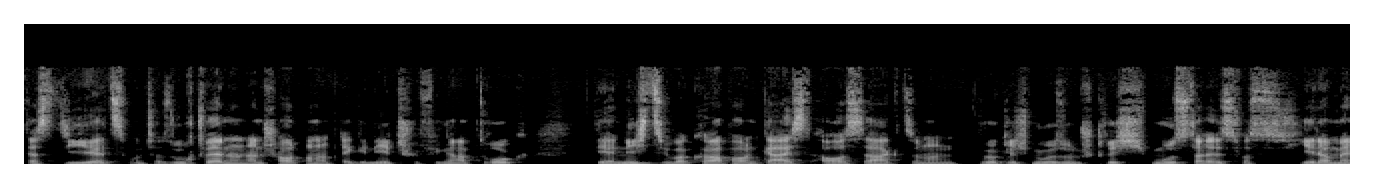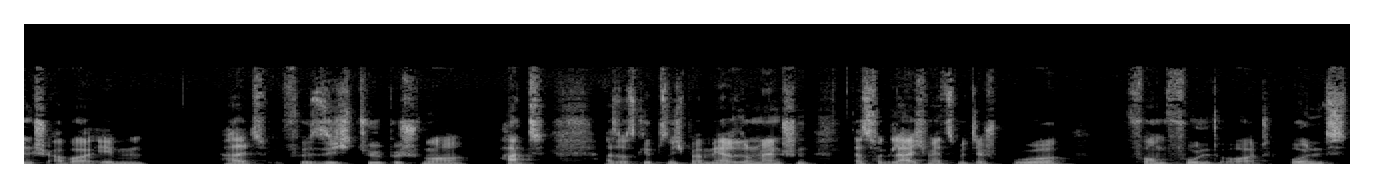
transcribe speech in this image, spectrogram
dass die jetzt untersucht werden und dann schaut man, ob der genetische Fingerabdruck der nichts über Körper und Geist aussagt, sondern wirklich nur so ein Strichmuster ist, was jeder Mensch aber eben halt für sich typisch nur hat. Also es gibt es nicht bei mehreren Menschen. Das vergleichen wir jetzt mit der Spur vom Fundort. Und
